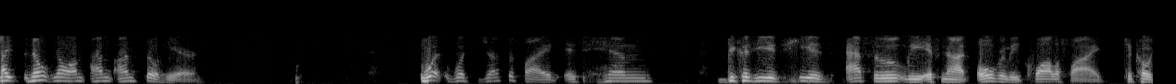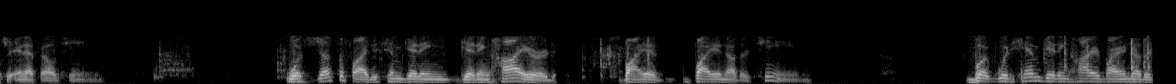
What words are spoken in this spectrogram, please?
I, no, no, I'm I'm I'm still here. What what's justified is him because he is he is absolutely, if not overly qualified to coach an NFL team. What's justified is him getting getting hired by a by another team. But would him getting hired by another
